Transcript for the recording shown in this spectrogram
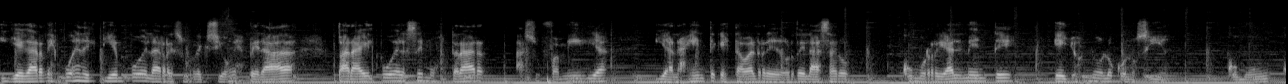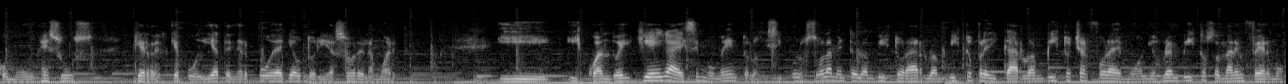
y llegar después del tiempo de la resurrección esperada para él poderse mostrar a su familia y a la gente que estaba alrededor de Lázaro como realmente ellos no lo conocían, como un, como un Jesús que, que podía tener poder y autoridad sobre la muerte. Y, cuando Él llega a ese momento, los discípulos solamente lo han visto orar, lo han visto predicar, lo han visto echar fuera demonios, lo han visto sanar enfermos,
